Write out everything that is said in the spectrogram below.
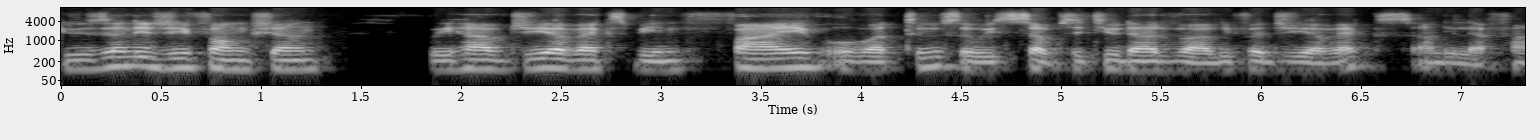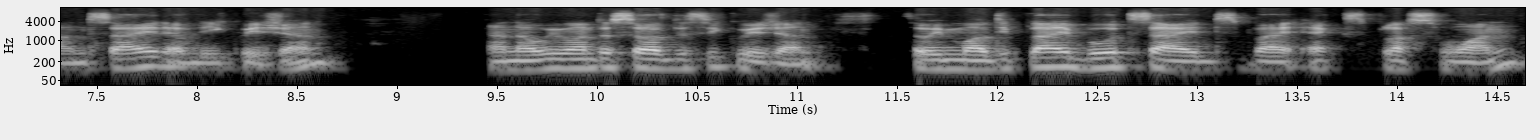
Using the g function, we have g of x being 5 over 2. So we substitute that value for g of x on the left-hand side of the equation. And now we want to solve this equation. So we multiply both sides by x plus 1.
